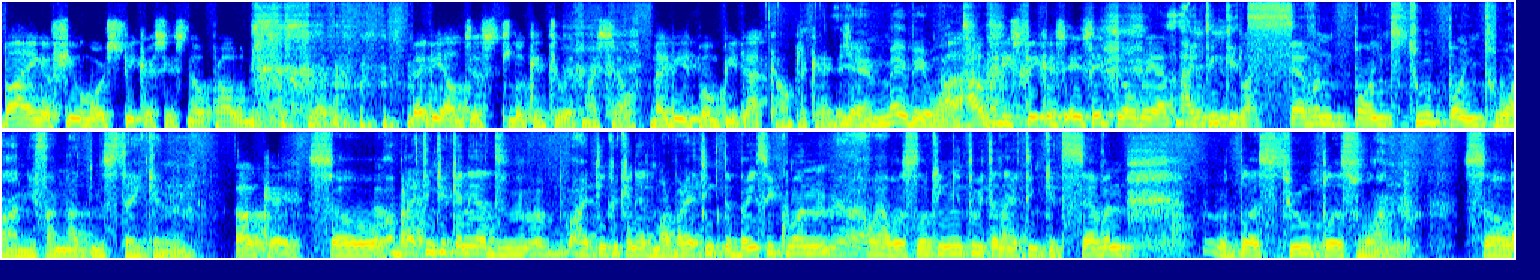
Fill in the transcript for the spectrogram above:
buying a few more speakers is no problem. Maybe I'll just look into it myself. Maybe it won't be that complicated. Yeah, maybe it won't. Uh, how many speakers is it, Dolby Atmos? I think it's like... seven point two point one, if I'm not mistaken mistaken. Okay. So, but I think you can add. I think we can add more. But I think the basic one. Uh, I was looking into it, and I think it's seven plus two plus one. So.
